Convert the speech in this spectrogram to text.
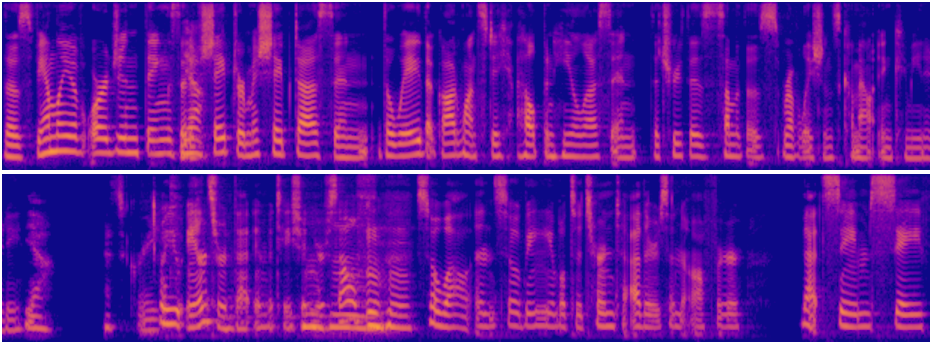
those family of origin things that Yeah. have shaped or misshaped us and the way that God wants to help and heal us and the truth is some of those revelations come out in community. Yeah. That's great. Well, you answered that invitation yourself Mhm. so well. And so being able to turn to others and offer that same safe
